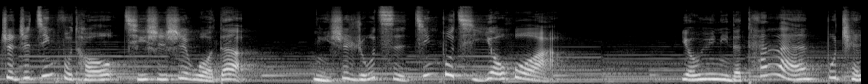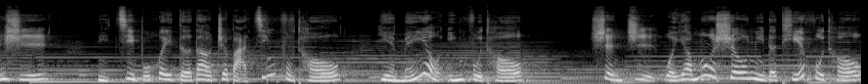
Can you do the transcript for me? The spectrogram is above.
这只金斧头其实是我的。你是如此经不起诱惑啊！由于你的贪婪不诚实，你既不会得到这把金斧头，也没有银斧头，甚至我要没收你的铁斧头。”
